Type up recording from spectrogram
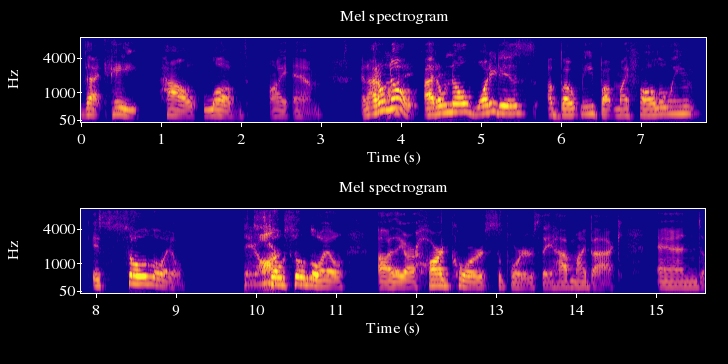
that hate how loved I am. And I don't know. I don't know what it is about me, but my following is so loyal. They are. so so loyal uh they are hardcore supporters they have my back and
